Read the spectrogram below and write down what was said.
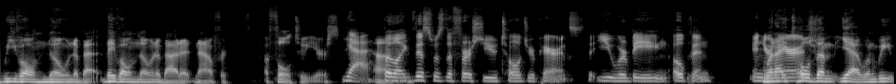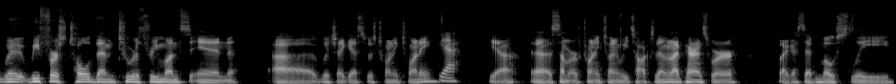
we've all known about they've all known about it now for a full two years. yeah. Um, but like this was the first you told your parents that you were being open in your marriage. when marriage. I told them, yeah, when we when we first told them two or three months in, uh, which I guess was 2020. Yeah. yeah, uh, summer of 2020, we talked to them. My parents were, like I said, mostly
